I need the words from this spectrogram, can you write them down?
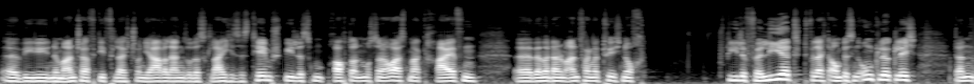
äh, wie eine Mannschaft, die vielleicht schon jahrelang so das gleiche System spielt. Das braucht dann, muss dann auch erstmal greifen. Äh, wenn man dann am Anfang natürlich noch Spiele verliert, vielleicht auch ein bisschen unglücklich, dann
